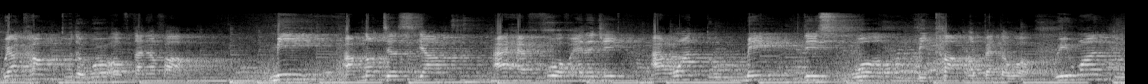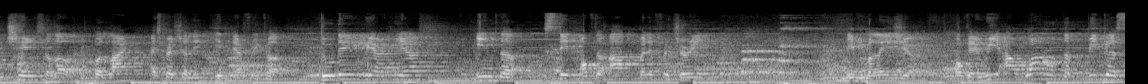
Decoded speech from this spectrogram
Welcome to the world of Dana Farm. Me, I'm not just young, I have full of energy. I want to make this world become a better world. We want to change a lot of people's life, especially in Africa. Today we are here in the state-of-the-art manufacturing in Malaysia. Okay, we are one of the biggest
